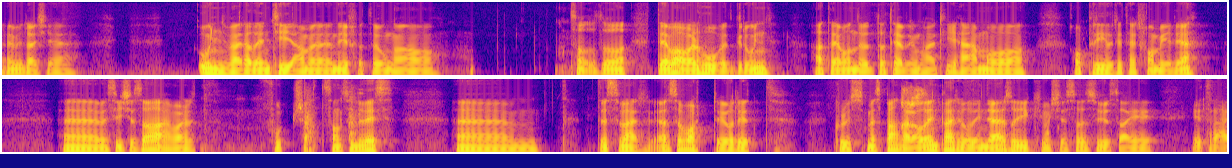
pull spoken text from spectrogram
Jeg ville ikke unnvære den tida med nyfødte unger. og så, så, det var vel hovedgrunnen. At jeg var nødt til å tilbringe mer tid hjemme og, og prioritert familie. Eh, hvis ikke så har jeg vel fortsatt, sannsynligvis. Eh, dessverre så ble det jo litt kluss med spillere. Den perioden der så gikk jo ikke så susa i, i tre.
